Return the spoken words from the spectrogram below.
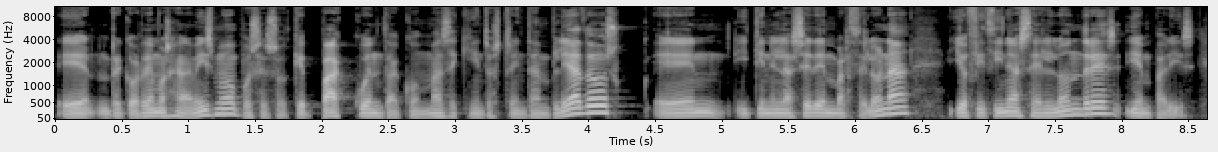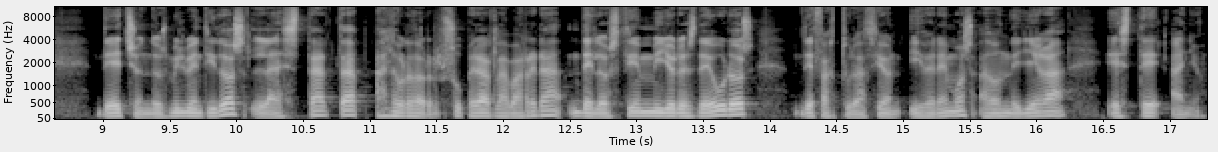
Eh, recordemos ahora mismo, pues eso, que PAC cuenta con más de 530 empleados y tiene la sede en Barcelona y oficinas en Londres y en París. De hecho, en 2022 la startup ha logrado superar la barrera de los 100 millones de euros de facturación y veremos a dónde llega este año.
